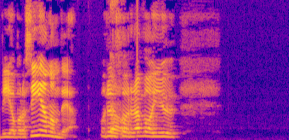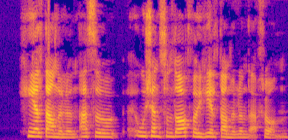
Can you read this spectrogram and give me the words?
vi jobbar oss igenom det. Och den Ja. förra var ju helt annorlunda, alltså Okänd soldat var ju helt annorlunda från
